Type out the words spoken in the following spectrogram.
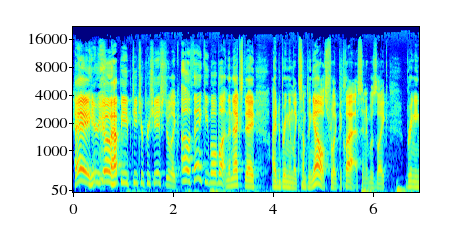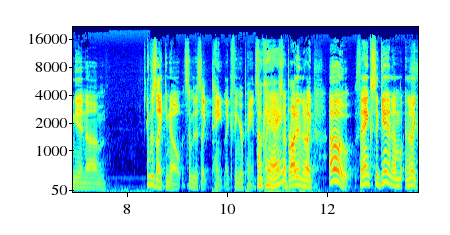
hey, here you go, happy teacher appreciation. They're like, oh, thank you, blah blah. blah. And the next day, I had to bring in like something else for like the class, and it was like bringing in. Um, it was like you know some of this like paint, like finger paint, stuff like Okay. that. So I brought it in. They're like, "Oh, thanks again." I'm, and they're like,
